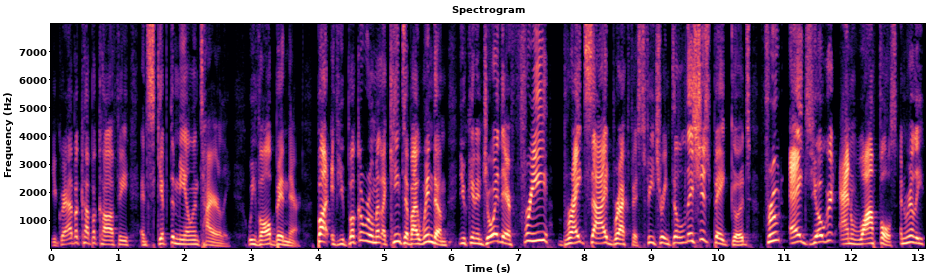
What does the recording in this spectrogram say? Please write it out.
You grab a cup of coffee and skip the meal entirely. We've all been there. But if you book a room at La Quinta by Wyndham, you can enjoy their free bright side breakfast featuring delicious baked goods, fruit, eggs, yogurt, and waffles. And really,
